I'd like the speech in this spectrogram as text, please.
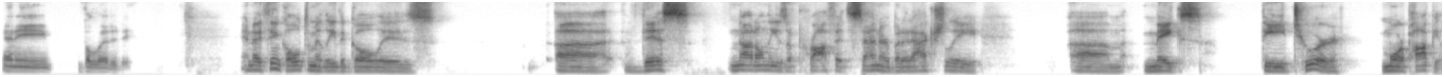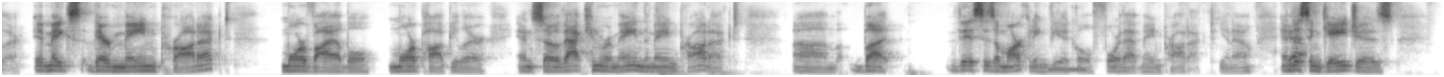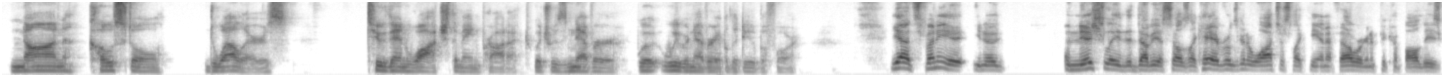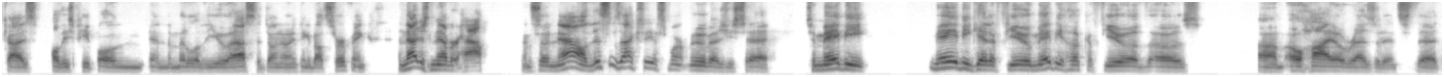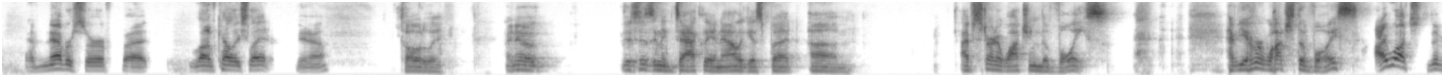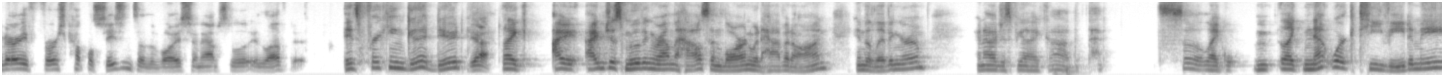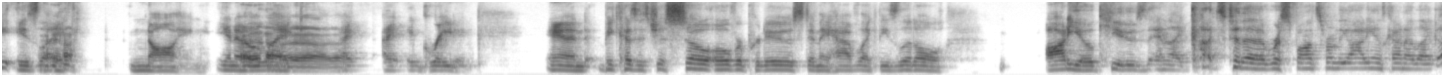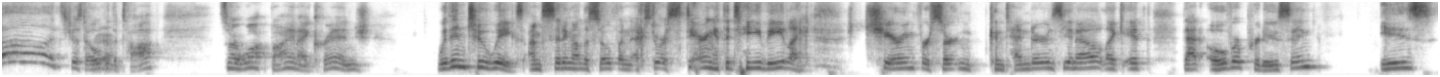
any validity. And i think ultimately the goal is uh, this not only is a profit center, but it actually um, makes the tour more popular. It makes their main product more viable, more popular. And so that can remain the main product. Um, but this is a marketing vehicle for that main product, you know? And yeah. this engages non coastal dwellers to then watch the main product, which was never, we were never able to do before. Yeah, it's funny. You know, initially the WSL is like, hey, everyone's going to watch us like the NFL. We're going to pick up all these guys, all these people in, in the middle of the U.S. that don't know anything about surfing, and that just never happened. And so now this is actually a smart move, as you say. to maybe maybe get a few, maybe hook a few of those um, Ohio residents that have never surfed but love Kelly Slater. You know, totally. I know this isn't exactly analogous, but um, I've started watching The Voice. Have you ever watched The Voice? I watched the very first couple seasons of The Voice and absolutely loved it. It's freaking good, dude. Yeah. Like I, I'm just moving around the house and Lauren would have it on in the living room, and I would just be like, "Oh, that so like like network TV to me is like yeah. gnawing, you know, yeah, like yeah, I, I grating." And because it's just so overproduced, and they have like these little audio cues and like cuts to the response from the audience, kind of like, oh, it's just over the top. So I walk by and I cringe within two weeks, I'm sitting on the sofa next door, staring at the TV, like cheering for certain contenders. You know, like it that overproducing is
